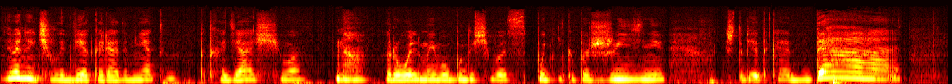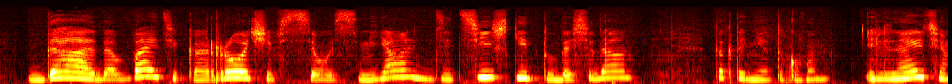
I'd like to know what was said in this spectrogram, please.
Наверное, человека рядом нет подходящего на роль моего будущего спутника по жизни, чтобы я такая, да, да, давайте, короче, все, семья, детишки, туда-сюда. Как-то нет такого. Или знаете,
